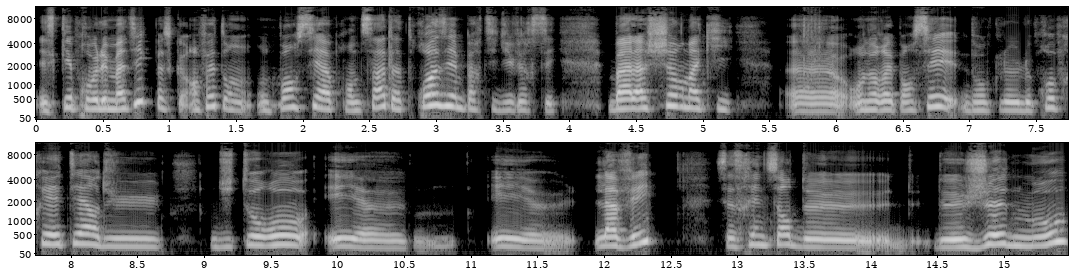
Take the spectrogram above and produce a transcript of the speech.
Et ce qui est problématique, parce qu'en fait, on, pensait apprendre ça de la troisième partie du verset. Bah, la Naki, euh, on aurait pensé, donc le, propriétaire du, taureau est, euh, euh, lavé. Ce serait une sorte de, jeu de mots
